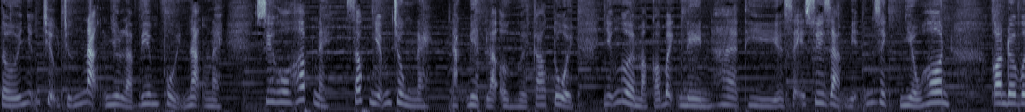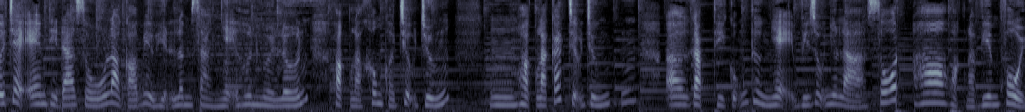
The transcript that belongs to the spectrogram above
tới những triệu chứng nặng như là viêm phổi nặng này, suy hô hấp này, sốc nhiễm trùng này, đặc biệt là ở người cao tuổi, những người mà có bệnh nền thì sẽ suy giảm miễn dịch nhiều hơn. Còn đối với trẻ em thì đa số là có biểu hiện lâm sàng nhẹ hơn người lớn hoặc là không có triệu chứng. Hoặc là các triệu chứng ờ, gặp thì cũng thường nhẹ ví dụ như là sốt, ho hoặc là viêm phổi.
